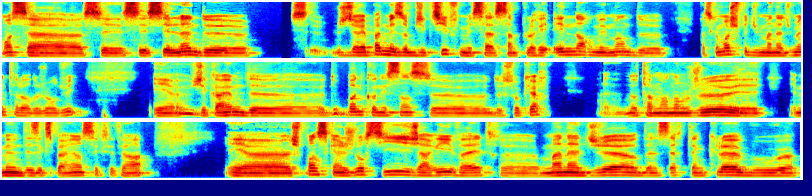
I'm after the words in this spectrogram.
Moi, ça, c'est, c'est, c'est l'un de, je dirais pas de mes objectifs, mais ça, ça me plairait énormément de, parce que moi, je fais du management à l'heure d'aujourd'hui. Et j'ai quand même de, de bonnes connaissances de soccer, notamment dans le jeu et, et même des expériences, etc. Et euh, je pense qu'un jour, si j'arrive à être euh, manager d'un certain club ou, euh,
